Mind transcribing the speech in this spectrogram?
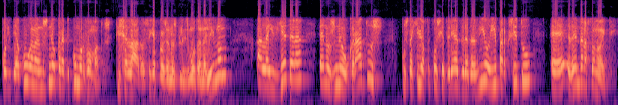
πολιτιακού, ενός νέου κρατικού μορφώματος της Ελλάδας, όχι απλώς ενός πληθυσμού των Ελλήνων, αλλά ιδιαίτερα ενός νέου κράτους που στα 1832 η ύπαρξή του ε, δεν ήταν αυτονόητη.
